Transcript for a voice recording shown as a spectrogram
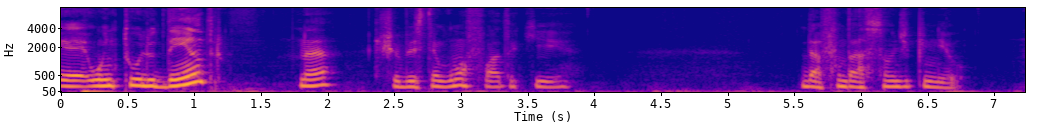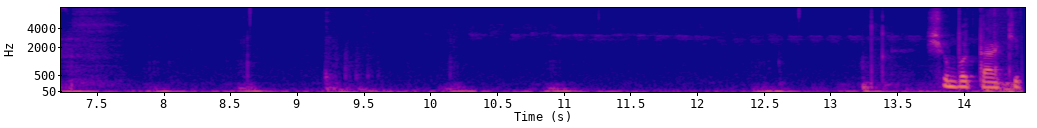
é, o entulho dentro, né? Deixa eu ver se tem alguma foto aqui da fundação de pneu. Deixa eu botar aqui.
